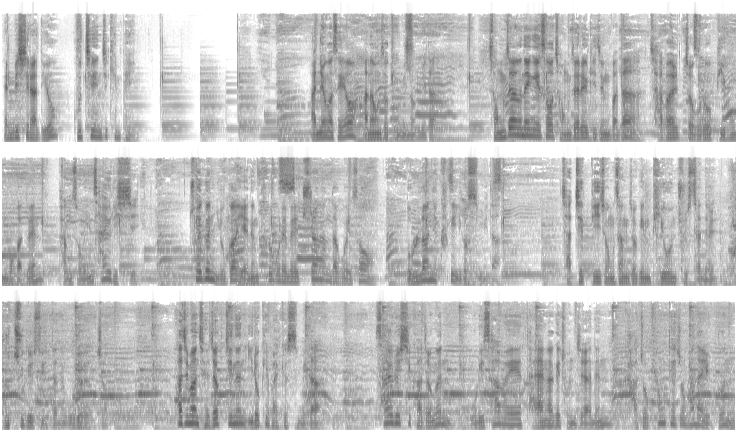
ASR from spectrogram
MBC 라디오 Good Change 캠페인 안녕하세요. 아나운서 김민호입니다. 정자은행에서 정자를 기증받아 자발적으로 비혼모가 된 방송인 사유리 씨. 최근 육아 예능 프로그램에 출연한다고 해서 논란이 크게 일었습니다. 자칫 비정상적인 비혼 출산을 부추길 수 있다는 우려였죠. 하지만 제작진은 이렇게 밝혔습니다. 사유리 씨 가정은 우리 사회에 다양하게 존재하는 가족 형태 중 하나일 뿐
